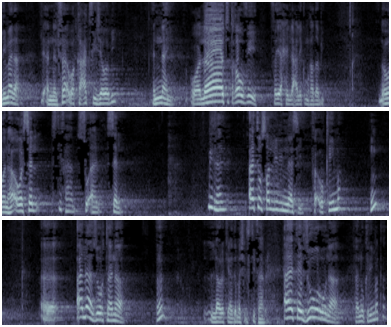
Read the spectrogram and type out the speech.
لماذا؟ لأن الفاء وقعت في جواب النهي. ولا تطغوا فيه. فيحل عليكم غضبي. وانهى وسل استفهام. سؤال. سل. مثل أتصلي للناس فأقيم؟ أه، ألا زرتنا؟ لا ولكن هذا ماشي الاستفهام. أتزورنا فنكرمك؟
